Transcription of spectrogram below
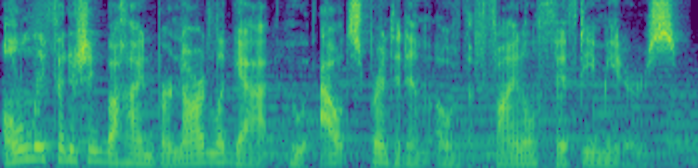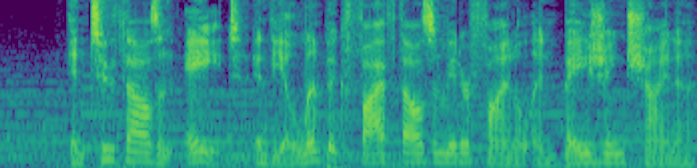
only finishing behind Bernard Lagat, who outsprinted him over the final 50 meters. In 2008, in the Olympic 5,000 meter final in Beijing, China,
